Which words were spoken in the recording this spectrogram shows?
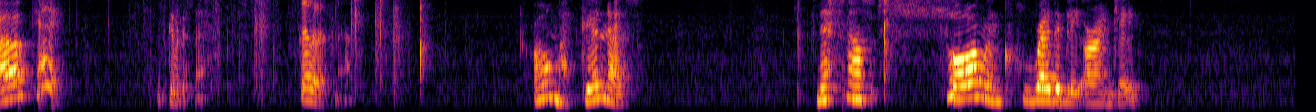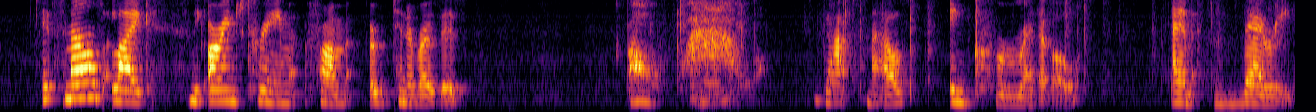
Okay, let's give it a sniff. Let's give it a sniff. Oh my goodness. This smells so incredibly orangey. It smells like the orange cream from a tin of roses. Oh, wow. That smells incredible. I am very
